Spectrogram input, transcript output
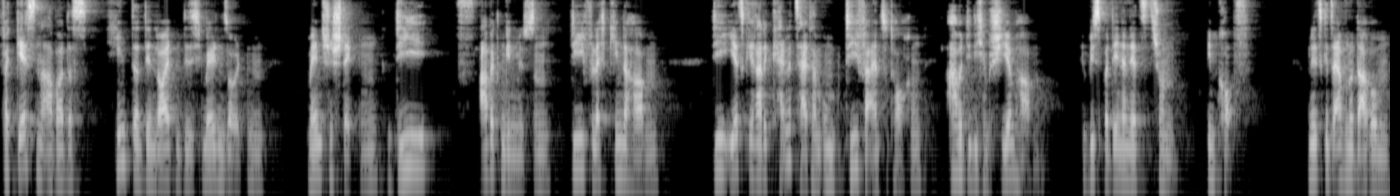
vergessen aber, dass hinter den Leuten, die sich melden sollten, Menschen stecken, die arbeiten gehen müssen, die vielleicht Kinder haben, die jetzt gerade keine Zeit haben, um tiefer einzutauchen, aber die dich am Schirm haben. Du bist bei denen jetzt schon im Kopf. Und jetzt geht es einfach nur darum,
